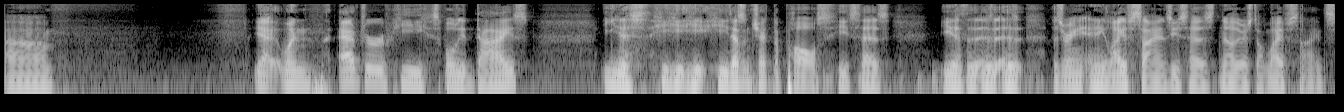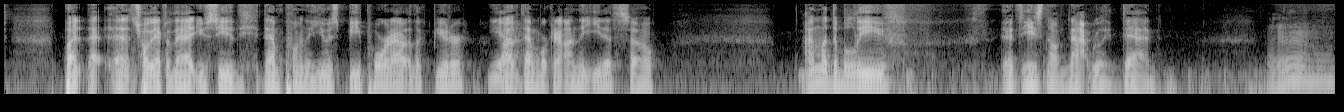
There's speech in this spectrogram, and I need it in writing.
Um. Yeah, when after he supposedly dies, Edith he he he, doesn't check the pulse. He says, "Edith, is, is, is there any, any life signs?" He says, "No, there's no life signs." But that, shortly after that, you see them pulling the USB port out of the computer. Yeah. of them working on the Edith. So I'm led to believe that he's no not really dead. Mhm.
